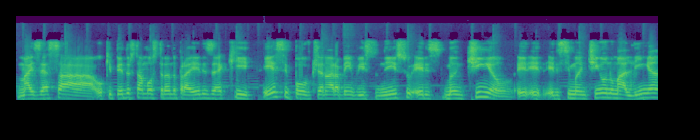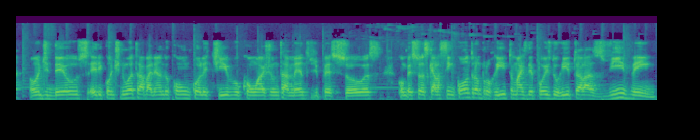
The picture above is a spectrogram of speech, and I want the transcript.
Mas essa, o que Pedro está mostrando para eles é que esse povo que já não era bem visto nisso, eles mantinham, eles se mantinham numa linha onde Deus ele continua trabalhando com um coletivo, com um ajuntamento de pessoas, com pessoas que elas se encontram para o rito, mas depois do rito elas vivem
